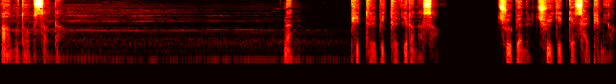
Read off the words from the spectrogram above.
아무도 없었다. 난 비틀비틀 일어나서 주변을 주의 깊게 살피며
